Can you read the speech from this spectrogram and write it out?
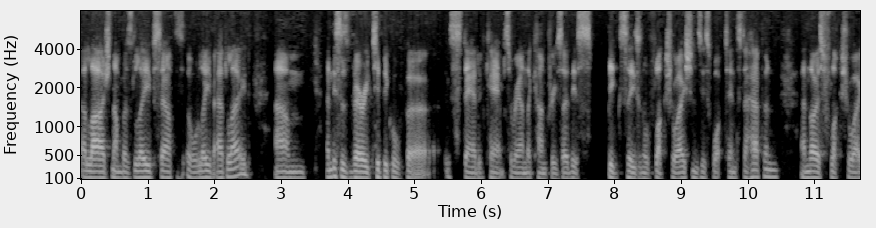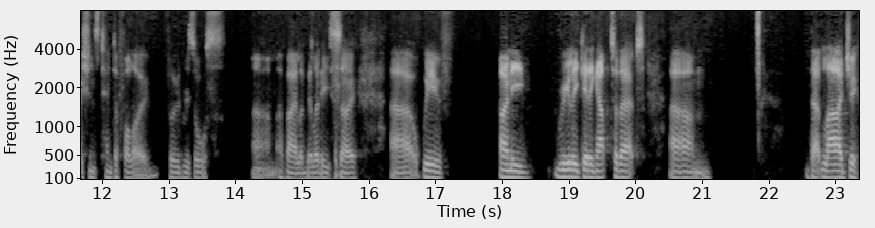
large numbers leave South or leave Adelaide. Um, and this is very typical for standard camps around the country. So this big seasonal fluctuations is what tends to happen, and those fluctuations tend to follow food resource um, availability. So uh, we've only really getting up to that um, that larger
